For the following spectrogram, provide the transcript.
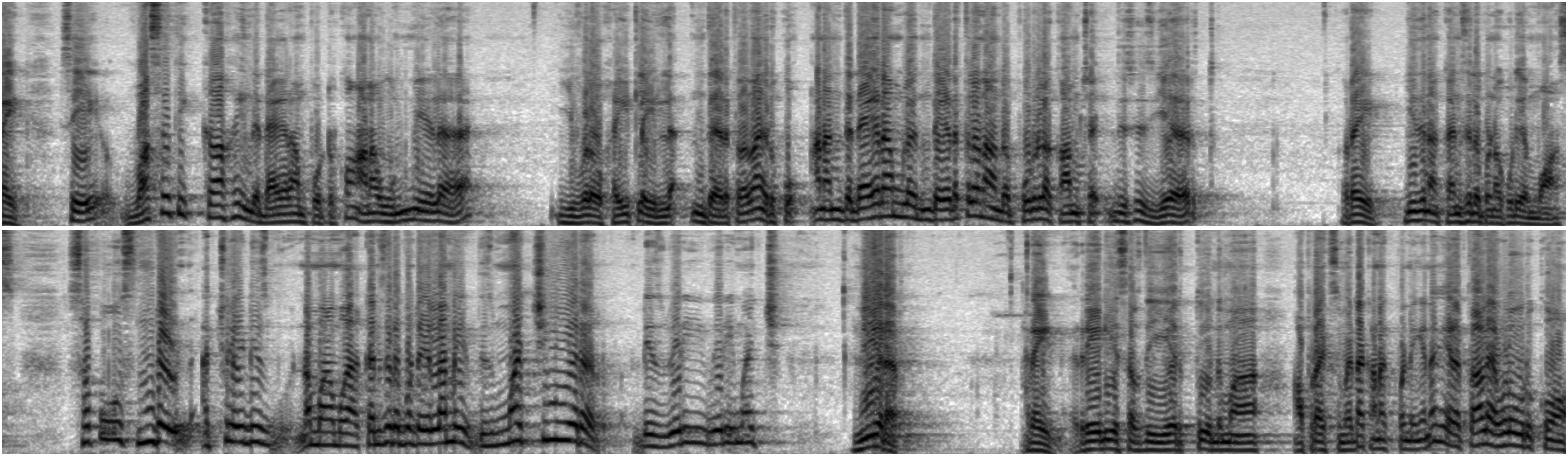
ரைட் சரி வசதிக்காக இந்த டயக்ராம் போட்டிருக்கோம். ஆனால் உண்மையில் இவ்வளோ ஹைட்டில் இல்லை. இந்த இடத்துல தான் இருக்கும். ஆனால் இந்த டயக்ராமில் இந்த இடத்துல நான் அந்த பொருளை காமிச்சேன். திஸ் இஸ் எர்த் ரைட் இது நான் கன்சிடர் பண்ணக்கூடிய மாஸ் சப்போஸ் இந்த ஆக்சுவலாக இட் இஸ் நம்ம நம்ம கன்சிடர் பண்ணுற எல்லாமே it is much nearer it is very very much nearer right radius of the earth நம்ம அப்ராக்சிமேட்டாக கனெக்ட் பண்ணிங்கன்னா ஏறத்தாழ எவ்வளோ இருக்கும்?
